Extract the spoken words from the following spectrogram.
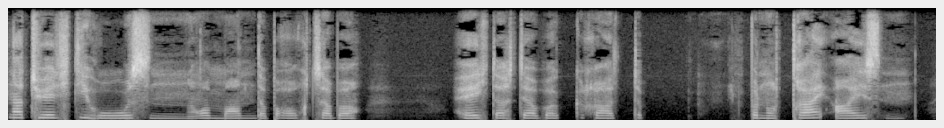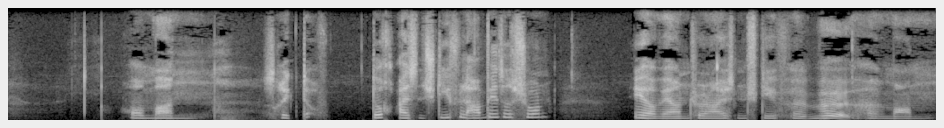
Natürlich die Hosen. Oh Mann, da braucht's aber. Hey, ich dachte aber gerade, da aber noch drei Eisen. Oh Mann, es regt auf. Doch, Eisenstiefel, haben wir das schon? Ja, wir haben schon Eisenstiefel. Bäh, Mann.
